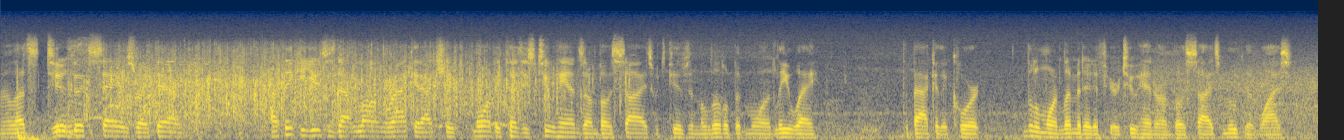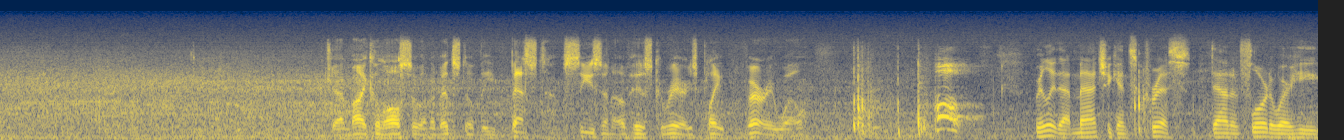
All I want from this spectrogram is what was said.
Well, that's two good saves right there. I think he uses that long racket actually more because he's two hands on both sides, which gives him a little bit more leeway the back of the court. A little more limited if you're a two-hander on both sides, movement-wise. Jan Michael also in the midst of the best season of his career. He's played very well. Oh! Really, that match against Chris down in Florida where he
